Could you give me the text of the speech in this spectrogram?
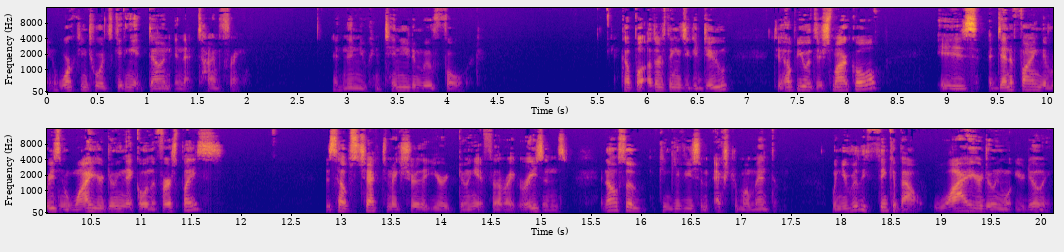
and working towards getting it done in that time frame. And then you continue to move forward. A couple other things you can do to help you with your SMART goal is identifying the reason why you're doing that goal in the first place. This helps check to make sure that you're doing it for the right reasons and also can give you some extra momentum. When you really think about why you're doing what you're doing,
